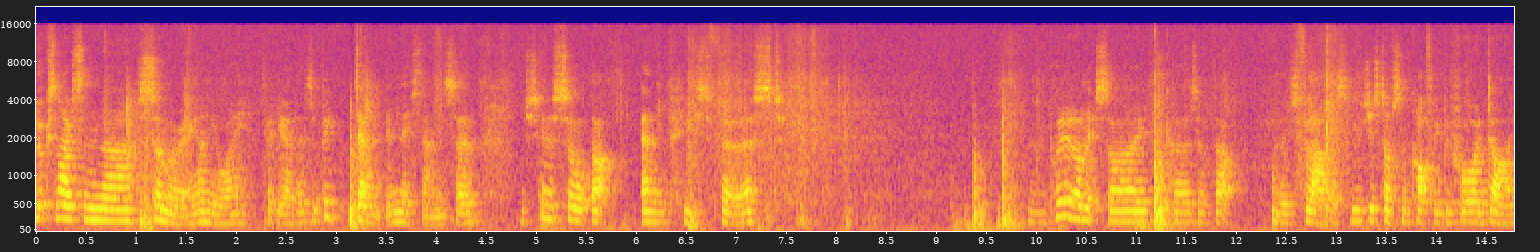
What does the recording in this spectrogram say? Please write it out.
Looks nice and uh, summery anyway, but yeah, there's a big dent in this end, so I'm just going to sort that end piece first. And put it on its side because of that those flowers. Let me just have some coffee before I die.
